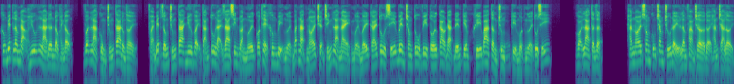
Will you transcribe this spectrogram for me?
không biết lâm đạo hữu là đơn độc hành động, vẫn là cùng chúng ta đồng thời, phải biết giống chúng ta như vậy tán tu đại gia xin đoàn mới có thể không bị người bắt nạt nói chuyện chính là này mười mấy cái tu sĩ bên trong tu vi tối cao đạt đến kiếm khí ba tầng trung kỳ một người tu sĩ, gọi là tần giật hắn nói xong cũng chăm chú đẩy lâm phàm chờ đợi hắn trả lời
